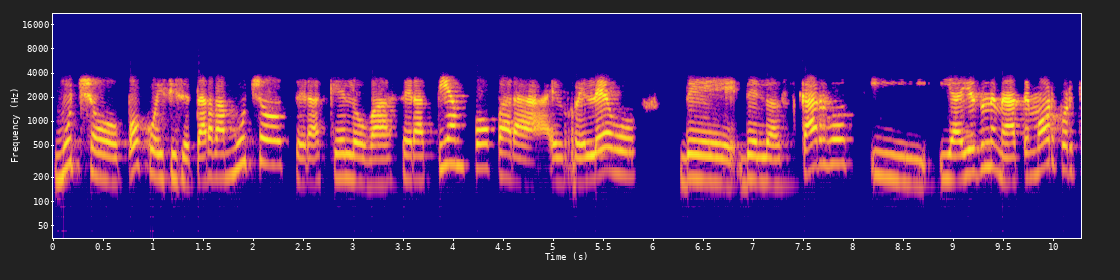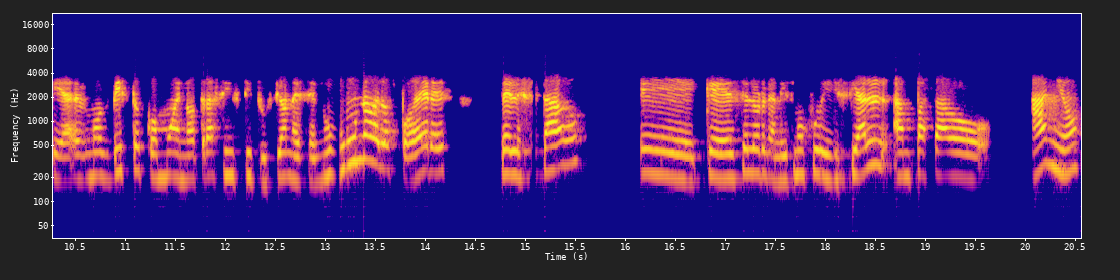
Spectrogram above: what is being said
mucho o poco y si se tarda mucho, será que lo va a hacer a tiempo para el relevo de, los cargos y, y, ahí es donde me da temor porque ya hemos visto cómo en otras instituciones, en uno de los poderes del Estado, eh, que es el organismo judicial, han pasado años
